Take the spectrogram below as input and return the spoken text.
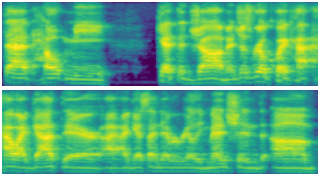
that helped me get the job. And just real quick, how, how I got there, I, I, guess I never really mentioned. Um,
